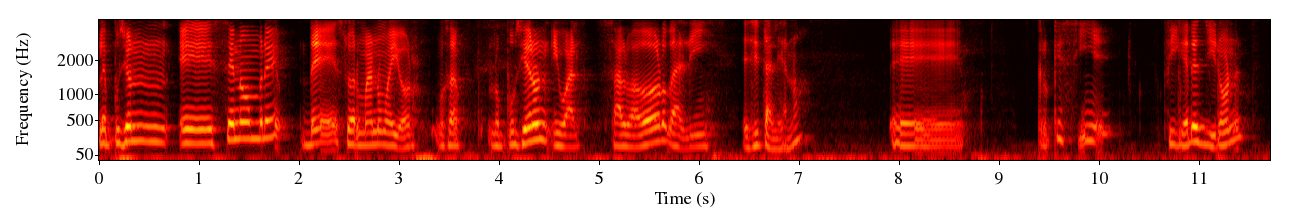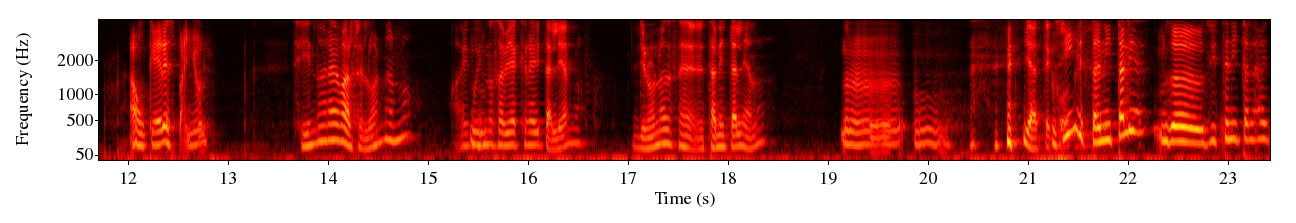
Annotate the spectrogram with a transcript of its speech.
Le pusieron ese nombre de su hermano mayor. O sea, lo pusieron igual. Salvador Dalí. ¿Es italiano? Eh, creo que sí, ¿eh? Figueres Girona. Aunque era español. Sí, no era de Barcelona, ¿no? Ay, güey, no sabía que era italiano. Girona es- está en Italia, ¿no? No, no, no, no, no. ya te Pues sí, está en Italia. O sea, sí está en Italia.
